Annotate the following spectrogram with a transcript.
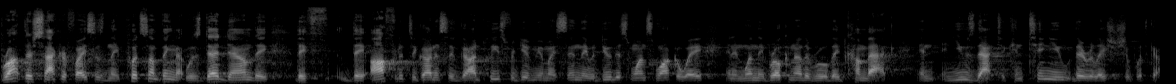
brought their sacrifices and they put something that was dead down. They, they, they offered it to God and said, God, please forgive me of my sin. They would do this once, walk away, and then when they broke another rule, they'd come back and, and use that to continue their relationship with God.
